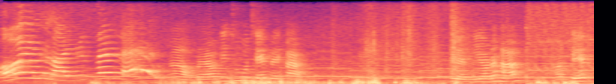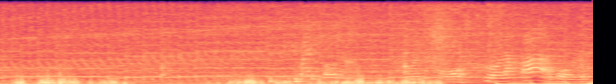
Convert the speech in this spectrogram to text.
โอ้ยไหลเส้นแล้ว อ้าวแบลทิชชู่เช็ดเลยค่ะเปลี่ยนเดียวนะคะ เอาเช็ด ไม่พออะไรที่พอพอละค่ะ เอาพอแล้วพอ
